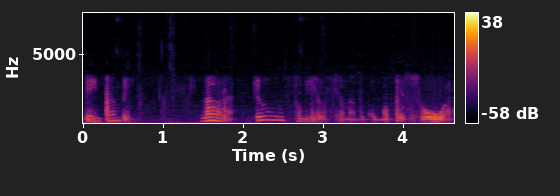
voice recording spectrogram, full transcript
Bem também. Laura, eu estou me relacionando com uma pessoa,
